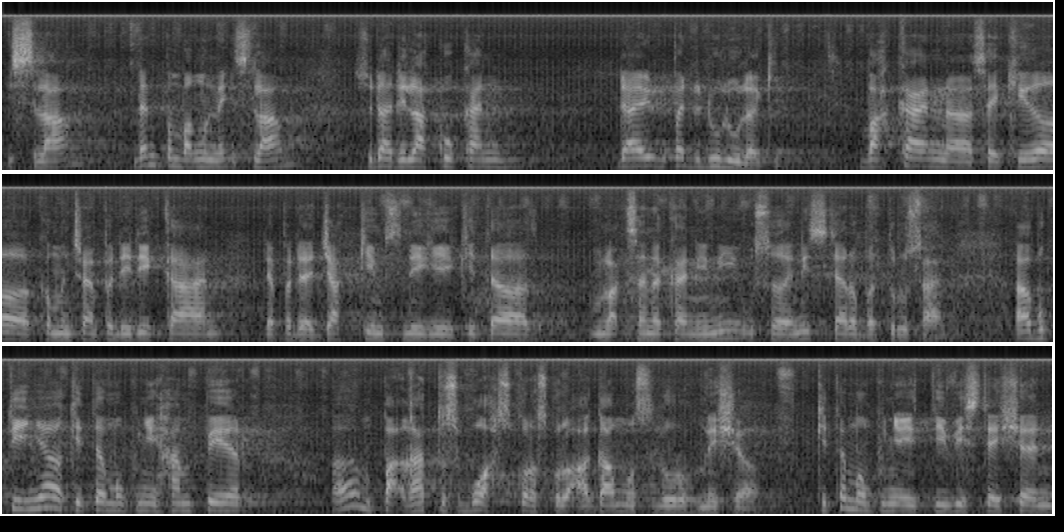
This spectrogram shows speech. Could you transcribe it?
Islam dan pembangunan Islam sudah dilakukan daripada dulu lagi. Bahkan uh, saya kira Kementerian Pendidikan daripada JAKIM sendiri kita melaksanakan ini usaha ini secara berterusan. Uh, buktinya kita mempunyai hampir uh, 400 buah sekolah-sekolah agama seluruh Malaysia. Kita mempunyai TV station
